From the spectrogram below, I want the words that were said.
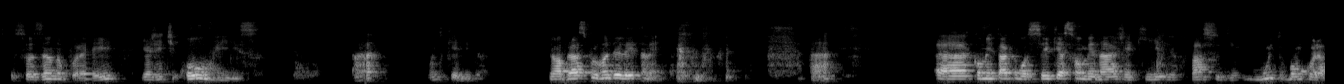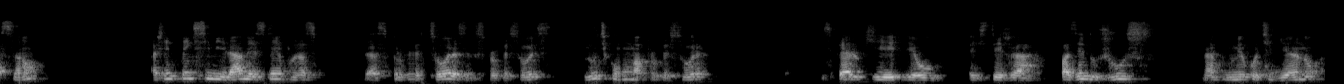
As pessoas andam por aí e a gente ouve isso. Tá? Muito querida. E um abraço para o Vanderlei também. tá? ah, comentar com você que essa homenagem aqui eu faço de muito bom coração. A gente tem que se mirar no exemplo das, das professoras e dos professores lute como uma professora. Espero que eu esteja fazendo jus né, no meu cotidiano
